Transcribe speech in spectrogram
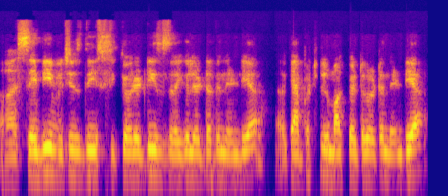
uh, SEBI, which is the securities regulator in India, capital market regulator in India.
